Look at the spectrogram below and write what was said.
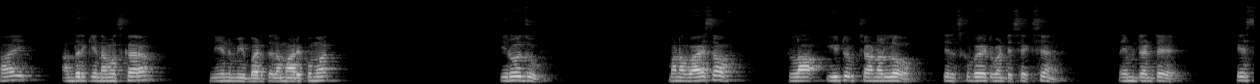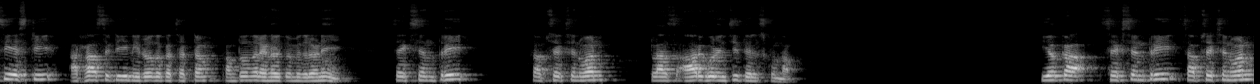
హాయ్ అందరికీ నమస్కారం. నేను మీ బడితల మారికుమార్. ఈరోజు మన వాయిస్ ఆఫ్ లా యూట్యూబ్ ఛానల్లో తెలుసుకుపోయేటువంటి సెక్షన్ ఏమిటంటే ఎస్సీ ఎస్టీ అట్రాసిటీ నిరోధక చట్టం పంతొమ్మిది వందల ఎనభై తొమ్మిదిలోని section three sub section one clause ఆరు గురించి తెలుసుకుందాం. ఈ యొక్క section three sub section one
